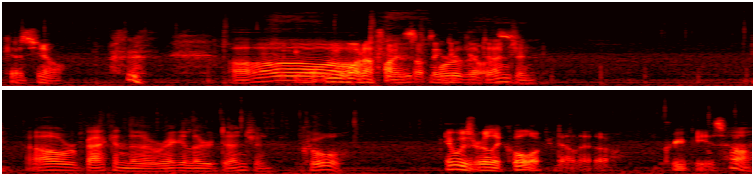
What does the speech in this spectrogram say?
Because you know, Oh, wanna okay, find it's something more to of the kill us. dungeon. Oh, we're back in the regular dungeon. Cool. it was really cool looking down there though. Creepy as hell.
